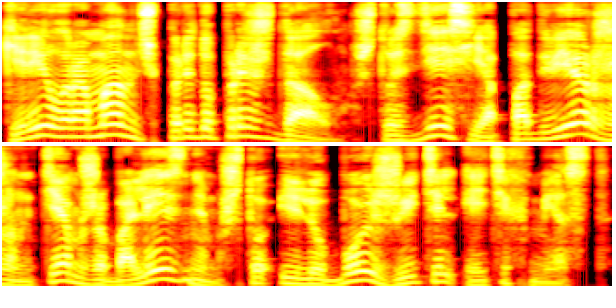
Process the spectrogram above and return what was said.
Кирилл Романович предупреждал, что здесь я подвержен тем же болезням, что и любой житель этих мест.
